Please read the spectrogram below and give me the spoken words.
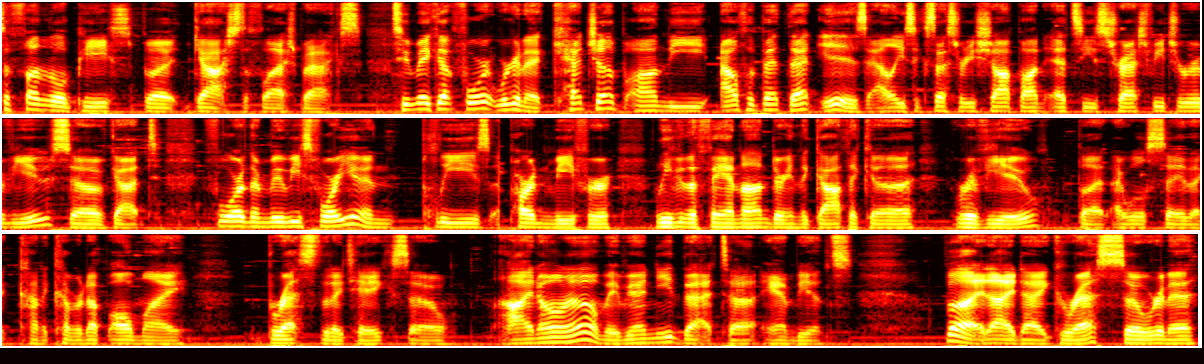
a fun little piece, but gosh, the flashbacks. To make up for it, we're to catch up on the alphabet that is Ali's Accessory Shop on Etsy's Trash Feature Review. So I've got four other movies for you, and please pardon me for leaving the fan on during the Gothika review, but I will say that kind of covered up all my breaths that I take, so I don't know. Maybe I need that uh, ambience. But I digress. So we're gonna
